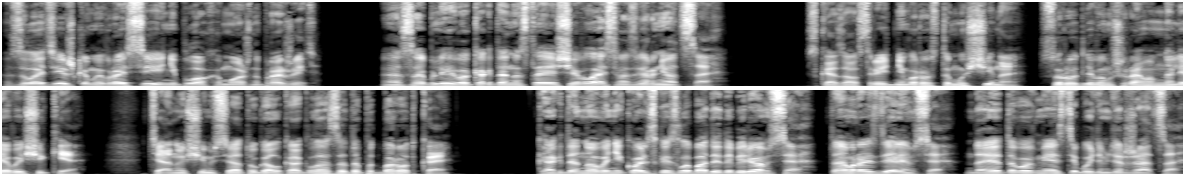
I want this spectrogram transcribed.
Золотишком и в России неплохо можно прожить. Особливо, когда настоящая власть возвернется, сказал среднего роста мужчина с уродливым шрамом на левой щеке, тянущимся от уголка глаза до подбородка. Когда Новоникольской слободы доберемся, там разделимся. До этого вместе будем держаться.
